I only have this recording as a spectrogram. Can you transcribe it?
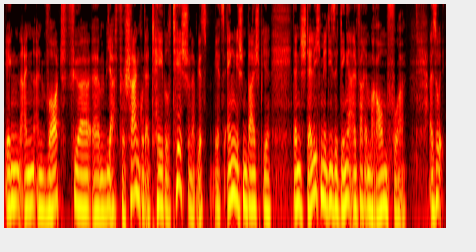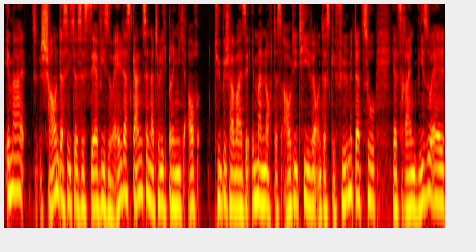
irgendein ein Wort für, ähm, ja, für Schrank oder Table, Tisch oder jetzt, jetzt englischen Beispiel, dann stelle ich mir diese Dinge einfach im Raum vor. Also immer schauen, dass ich, das ist sehr visuell das Ganze. Natürlich bringe ich auch typischerweise immer noch das Auditive und das Gefühl mit dazu. Jetzt rein visuell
